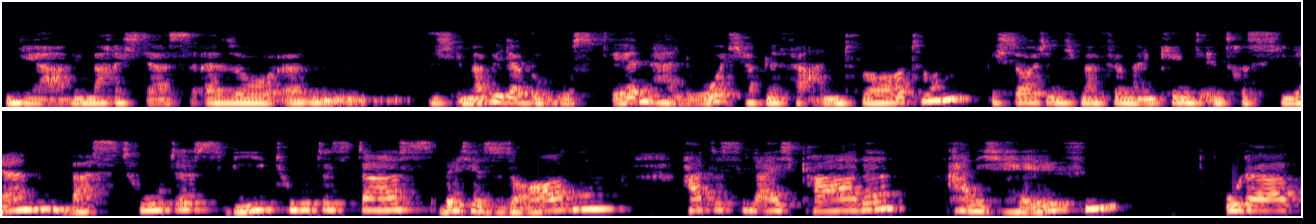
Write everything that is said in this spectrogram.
Ja, wie mache ich das? Also ähm, sich immer wieder bewusst werden, hallo, ich habe eine Verantwortung. Ich sollte mich mal für mein Kind interessieren. Was tut es? Wie tut es das? Welche Sorgen hat es vielleicht gerade? Kann ich helfen? Oder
